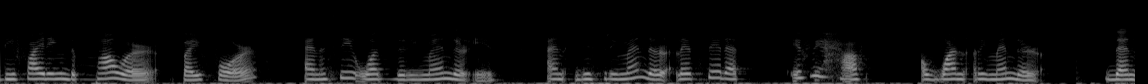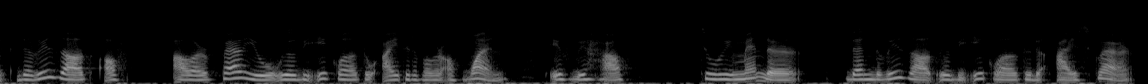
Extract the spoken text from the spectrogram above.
dividing the power by 4 and see what the remainder is. And this remainder, let's say that if we have a 1 remainder, then the result of our value will be equal to i to the power of 1. If we have 2 remainder, then the result will be equal to the i square.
